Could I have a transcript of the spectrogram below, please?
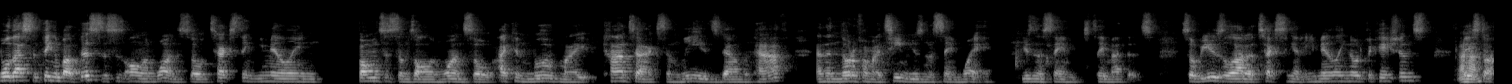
Well, that's the thing about this. This is all in one. So texting, emailing, phone systems all in one. So I can move my contacts and leads down the path and then notify my team using the same way, using the same same methods. So we use a lot of texting and emailing notifications based uh-huh.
